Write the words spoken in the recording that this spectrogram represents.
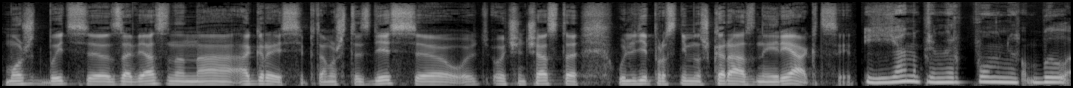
может быть э, завязана на агрессии, потому что здесь э, очень часто у людей просто немножко разные реакции. И я, например, помню, был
